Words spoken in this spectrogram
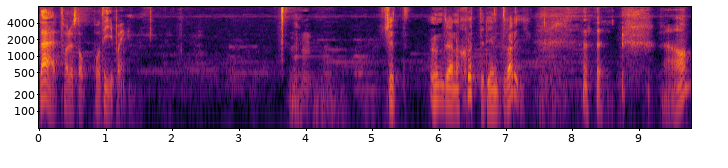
Där tar det stopp på 10 poäng. Mm. Shit, under 1,70, det är en dvärg. ja.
